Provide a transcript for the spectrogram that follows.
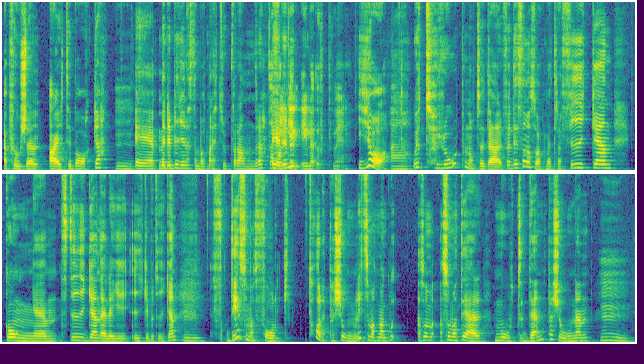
approacha en arg tillbaka. Eh, men det blir ju nästan bara att man äter upp varandra. Tar Är folk det, illa upp med er. ja, Ja. och jag tror på något sätt där, för det är samma sak med trafiken, gångstigen eller ICA-butiken. F- Det är som att folk tar det personligt, som att, man går, alltså, som att det är mot den personen Mm.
